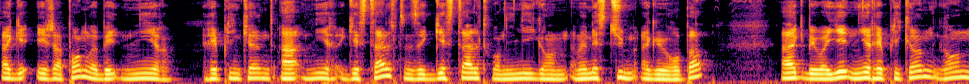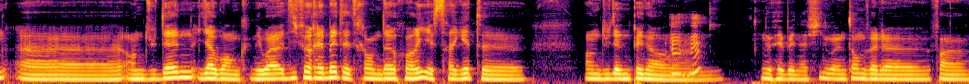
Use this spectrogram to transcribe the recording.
hag e Japan nir replikant a nir gestalt, neuze gestalt oan ini gant a memez stum hag Europa, hag be oaie ni replikant gant euh, an duden yawank. Ne oa differ bet etre an daou c'hoari e straget euh, an duden pena. Mhm. Ne he ben a fin ou an tamm vel... euh, Enfin,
